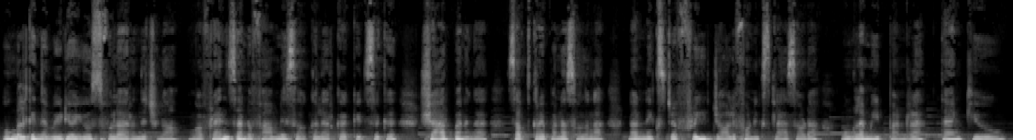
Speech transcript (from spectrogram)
உங்களுக்கு இந்த வீடியோ யூஸ்ஃபுல்லாக இருந்துச்சுன்னா உங்கள் ஃப்ரெண்ட்ஸ் அண்ட் ஃபேமிலி சர்க்கிளில் இருக்க கிட்ஸுக்கு ஷேர் பண்ணுங்கள் சப்ஸ்கிரைப் பண்ண சொல்லுங்கள் நான் நெக்ஸ்ட்டு ஃப்ரீ ஜாலிஃபோனிக்ஸ் கிளாஸோட உங்களை மீட் பண்ணுறேன் தேங்க்யூ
